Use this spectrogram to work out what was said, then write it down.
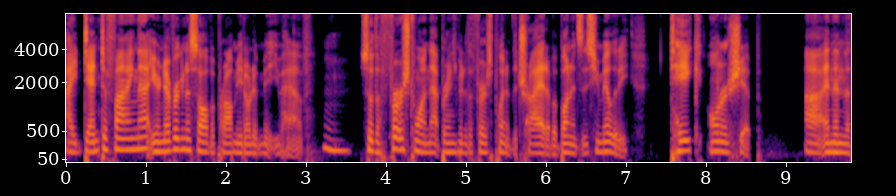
identifying that, you're never going to solve a problem you don't admit you have. Mm. So the first one, that brings me to the first point of the triad of abundance is humility. Take ownership. Uh, and then the,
